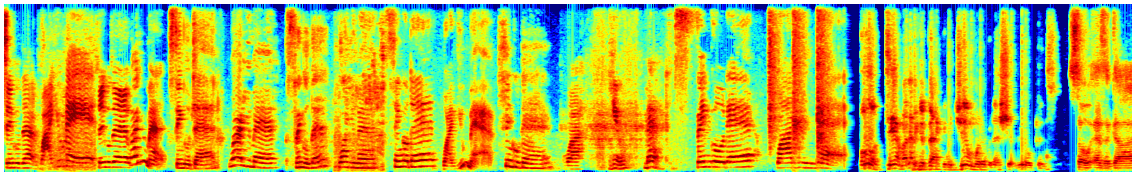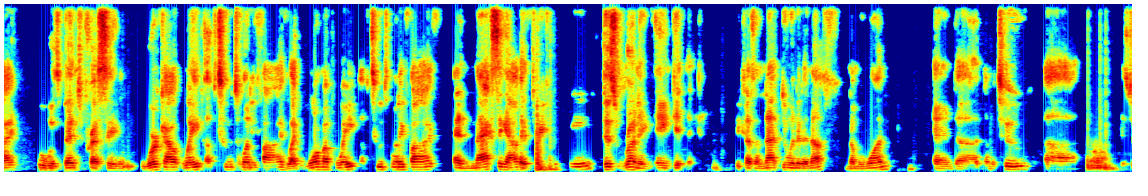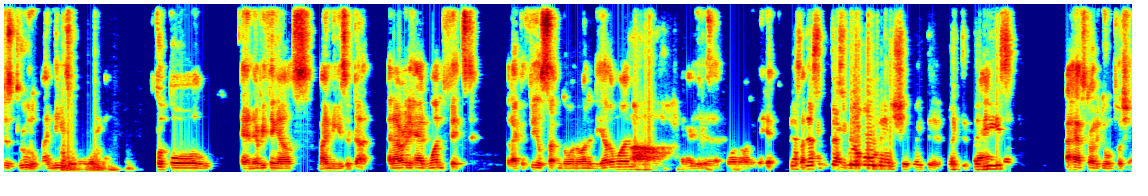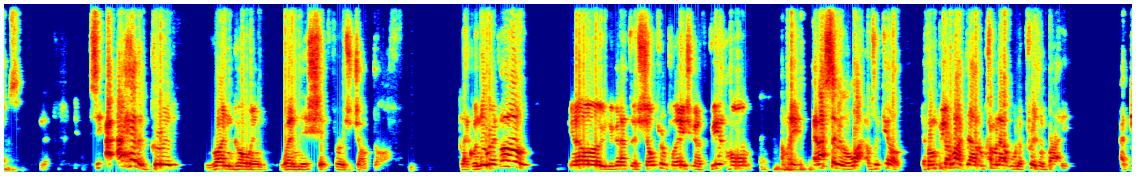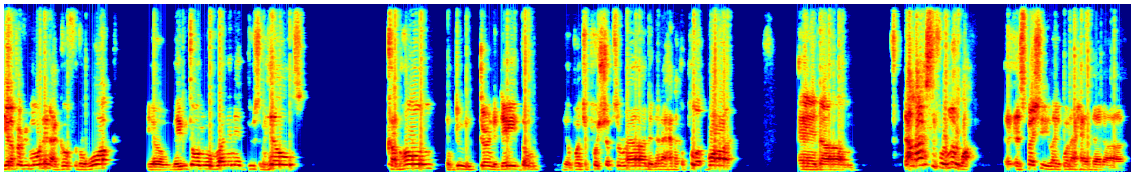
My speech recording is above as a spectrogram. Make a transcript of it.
Single dad. Why you mad? Single dad. Why you mad? Single dad. Why are you mad? Single dad. Why you mad? Single dad. Why you mad? Single dad. Why you mad? Single dad. Why you mad? Oh damn! I gotta get back in the gym whenever that shit reopens. So, as a guy who was bench pressing workout weight of 225, like warm up weight of 225, and maxing out at 315, this running ain't getting it because I'm not doing it enough. Number one, and uh, number two, uh, it's just brutal. My knees are already. Football and everything else, my knees are done, and I already had one fixed, but I could feel something going on in the other one, Ah, and I feel something going on in the hip. that's that's that's real old man shit right there. Like the, the knees. I have started doing push-ups. See, I, I had a good run going when this shit first jumped off. Like when they were like, "Oh, you know, you're gonna have to shelter in place. You're gonna have to be at home." I'm like, and I said it a lot. I was like, "Yo, if I'm gonna be on lockdown, I'm coming out with a prison body." I'd get up every morning. I'd go for the walk. You know, maybe throw a little run in it, do some hills. Come home and do during the day, throw you know, a bunch of push-ups around, and then I had like a pull-up bar, and um, that lasted for a little while, especially like when I had that. Uh,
